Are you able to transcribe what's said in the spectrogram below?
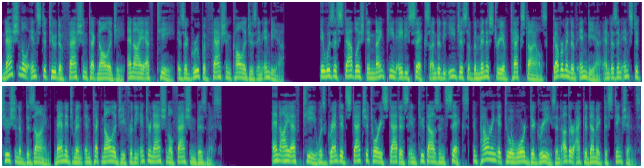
National Institute of Fashion Technology is a group of fashion colleges in India. It was established in 1986 under the aegis of the Ministry of Textiles, Government of India and is an institution of design, management and technology for the international fashion business. NIFT was granted statutory status in 2006, empowering it to award degrees and other academic distinctions.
